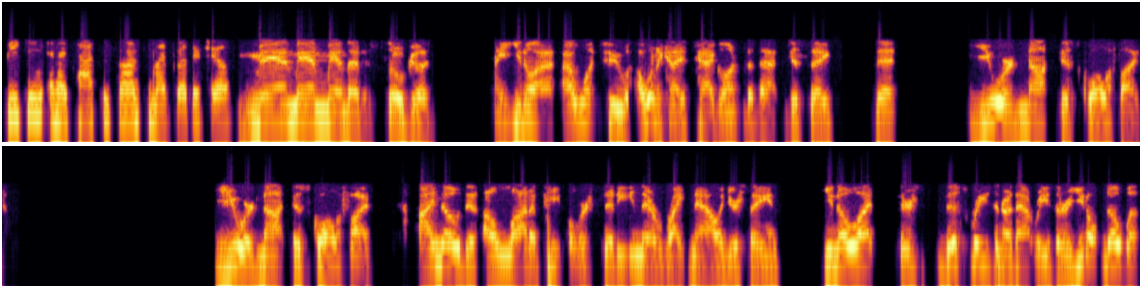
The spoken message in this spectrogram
speaking, and I pass this on to my brother Joe. Man, man, man, that is so good. You know, I, I want to I want to kind of tag on to that. Just say that you are not disqualified. You are not disqualified. I know that a lot of people are sitting there right now and you're saying, you know what? There's this reason or that reason, or you don't know what,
